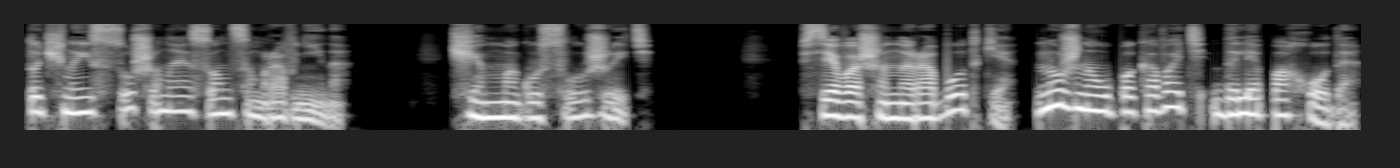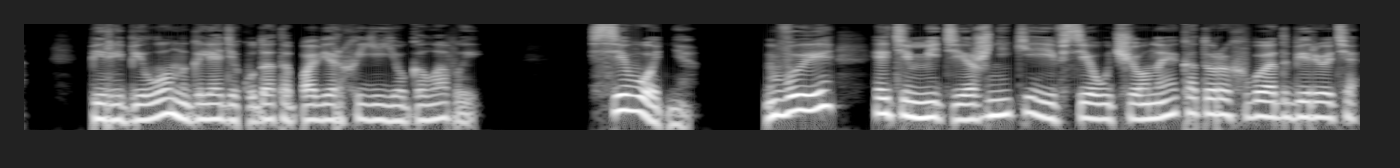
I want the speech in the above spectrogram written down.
точно иссушенная солнцем равнина. «Чем могу служить?» Все ваши наработки нужно упаковать для похода», — перебил он, глядя куда-то поверх ее головы. «Сегодня. Вы, эти мятежники и все ученые, которых вы отберете,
